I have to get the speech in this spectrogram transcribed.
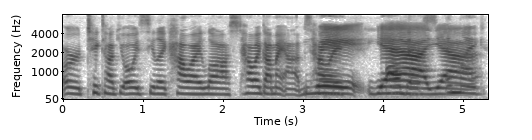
or TikTok, you always see like how I lost, how I got my abs, how I yeah, yeah, And like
